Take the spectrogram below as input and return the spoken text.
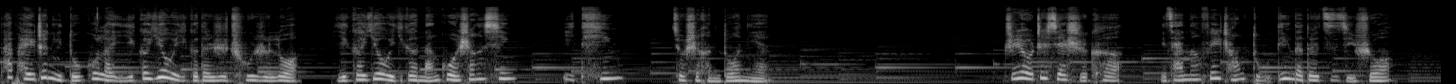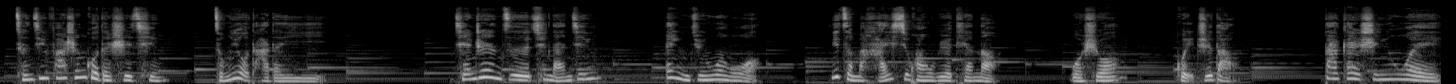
他陪着你度过了一个又一个的日出日落，一个又一个难过伤心，一听就是很多年。只有这些时刻，你才能非常笃定的对自己说，曾经发生过的事情。总有它的意义。前阵子去南京，N 君问我：“你怎么还喜欢五月天呢？”我说：“鬼知道，大概是因为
